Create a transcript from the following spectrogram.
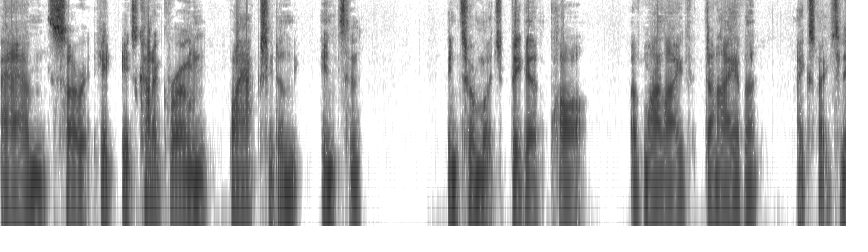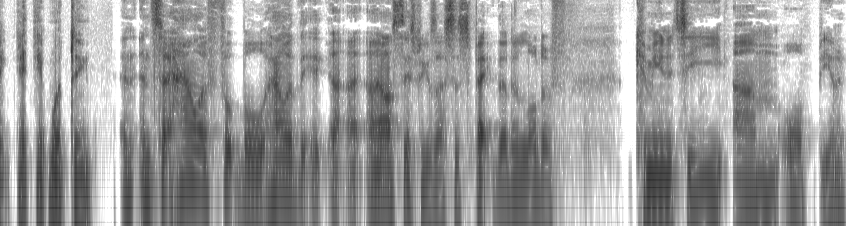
Um, so it, it's kind of grown by accident into into a much bigger part of my life than I ever expected it, it, it would do. And and so how are football? How are the? I, I ask this because I suspect that a lot of community um, or you know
